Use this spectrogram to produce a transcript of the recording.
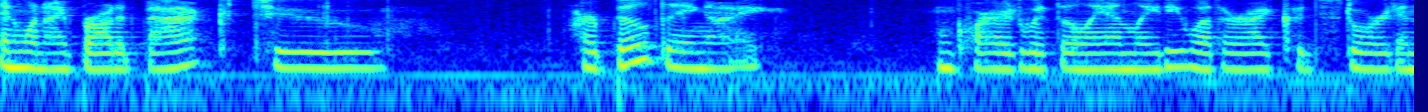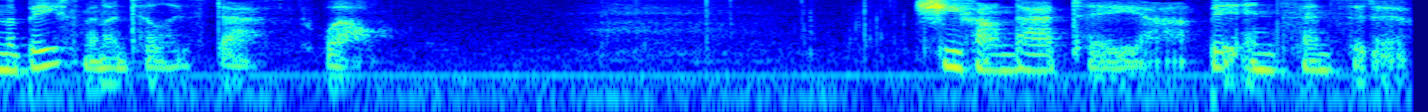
And when I brought it back to our building, I inquired with the landlady whether I could store it in the basement until his death. Well, she found that a uh, bit insensitive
